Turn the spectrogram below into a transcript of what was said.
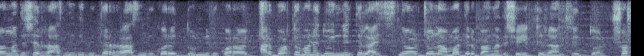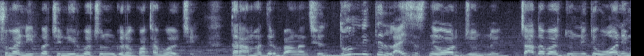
বাংলাদেশের রাজনীতিবিদরা রাজনীতি করে দুর্নীতি করা হয় আর বর্তমানে দুর্নীতি লাইসেন্স নেওয়ার জন্য আমাদের বাংলাদেশে একটি রাজনৈতিক দল সবসময় নির্বাচন নির্বাচন করে কথা বলছে। তারা আমাদের বাংলাদেশের দুর্নীতির লাইসেন্স নেওয়ার জন্য চাঁদাবাজ দুর্নীতি, অনিম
